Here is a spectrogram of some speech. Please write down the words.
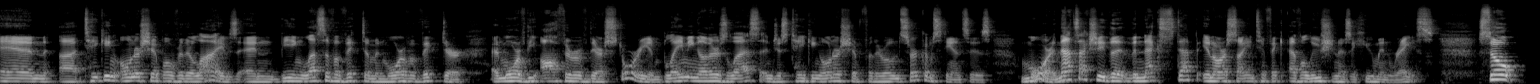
and uh, taking ownership over their lives and being less of a victim and more of a victor and more of the author of their story and blaming others less and just taking ownership for their own circumstances more. And that's actually the, the next step in our scientific evolution as a human race. So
